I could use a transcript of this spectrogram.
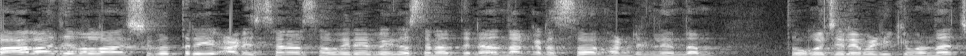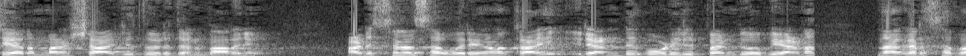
പാലാ ജനറൽ ആശുപത്രി അടിസ്ഥാന സൗകര്യ വികസനത്തിന് നഗരസഭാ ഫണ്ടിൽ നിന്നും തുക ചെലവഴിക്കുമെന്ന് ചെയർമാൻ ഷാജി തുരുത്തൻ പറഞ്ഞു. അടിസ്ഥാന സൗകര്യങ്ങൾക്കായി രണ്ട് കോടിയിൽ പൻ രൂപയാണ് നഗരസഭ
